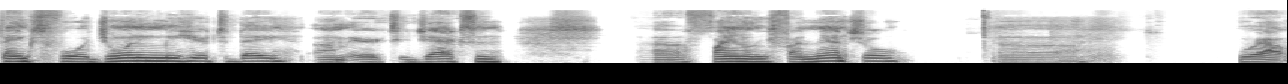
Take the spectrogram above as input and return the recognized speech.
thanks for joining me here today. I'm Erik T. Jackson. Uh finally financial. Uh we're out.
